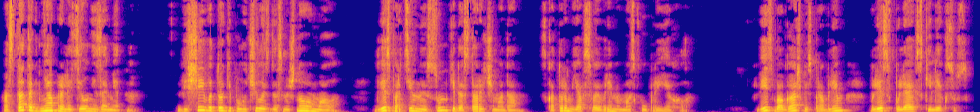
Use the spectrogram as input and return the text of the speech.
Остаток дня пролетел незаметно. Вещей в итоге получилось до смешного мало. Две спортивные сумки да старый чемодан, с которым я в свое время в Москву приехала. Весь багаж без проблем влез в Пыляевский «Лексус».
